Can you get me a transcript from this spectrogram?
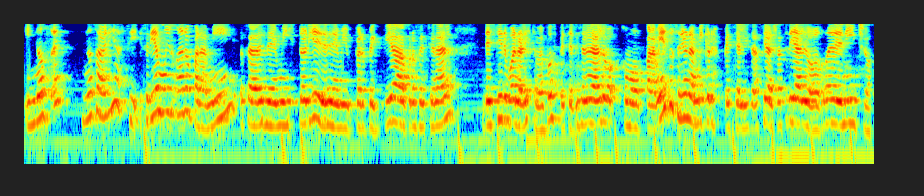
y no sé, no sabría si sería muy raro para mí, o sea, desde mi historia y desde mi perspectiva profesional, decir, bueno, listo, me puedo especializar en algo, como para mí eso sería una microespecialización, ya sería algo re de nicho,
